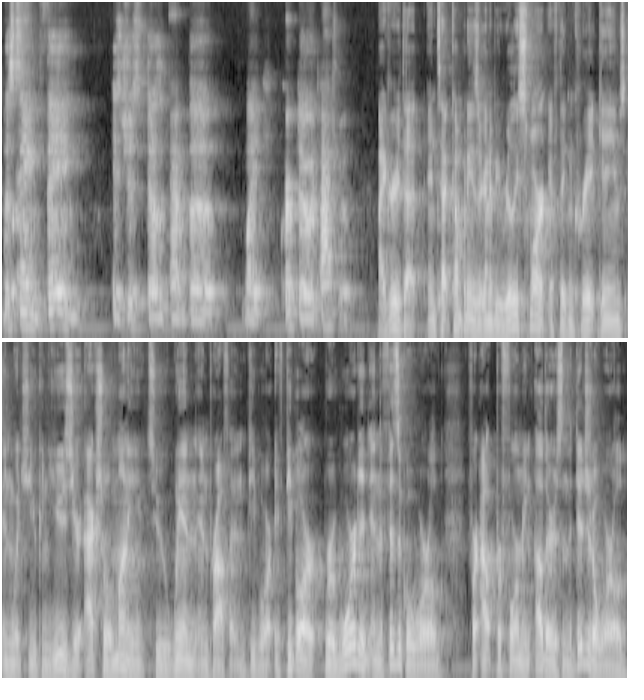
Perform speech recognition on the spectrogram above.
the same thing. It just doesn't have the like crypto attachment. I agree with that. And tech companies are going to be really smart if they can create games in which you can use your actual money to win and profit. And people are, if people are rewarded in the physical world for outperforming others in the digital world,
